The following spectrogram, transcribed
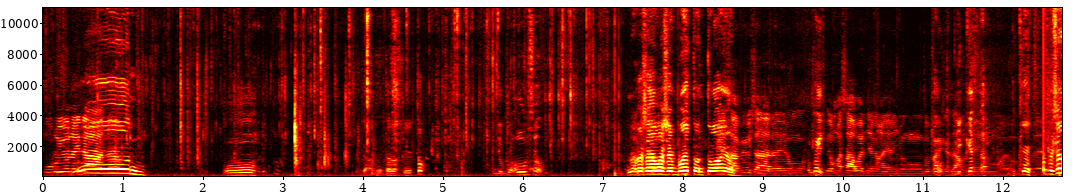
Puro yun ay nahanap. Yun. Hmm. Dami talakitok. Dugo ang uso. Ano kasama sa buhay, tuntua yun. Sabi ko sa ano, yung, Okay. yung asawa niya na ngayon, yung babae kasama dikit, niya. ah. Yung, ano, Dikit. mabait. Piso.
